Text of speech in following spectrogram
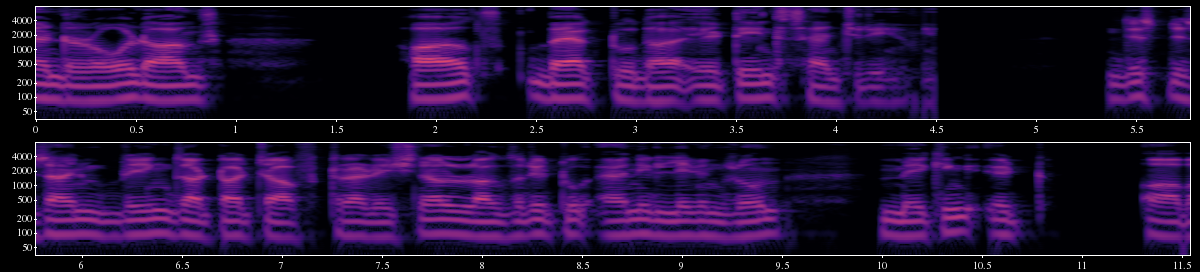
and rolled arms, harks back to the 18th century. This design brings a touch of traditional luxury to any living room, making it a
